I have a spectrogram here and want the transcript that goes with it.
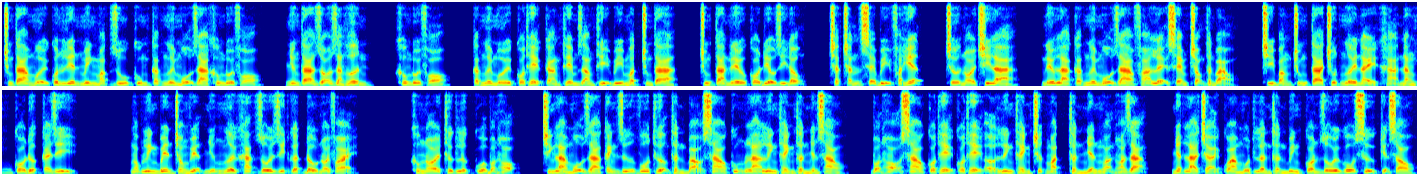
chúng ta mười quân liên minh mặc dù cùng các ngươi mộ ra không đối phó, nhưng ta rõ ràng hơn, không đối phó, các ngươi mới có thể càng thêm giám thị bí mật chúng ta chúng ta nếu có điều gì động, chắc chắn sẽ bị phát hiện, chớ nói chi là, nếu là các ngươi mộ ra phá lệ xem trọng thần bảo, chỉ bằng chúng ta chút người này khả năng có được cái gì? Ngọc linh bên trong viện những người khác rối rít gật đầu nói phải. Không nói thực lực của bọn họ, chính là mộ gia canh giữ vô thượng thần bảo sao cũng là linh thành thần nhân sao? Bọn họ sao có thể có thể ở linh thành trước mặt thần nhân ngoạn hoa dạng, nhất là trải qua một lần thần binh con rối gỗ sự kiện sau,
